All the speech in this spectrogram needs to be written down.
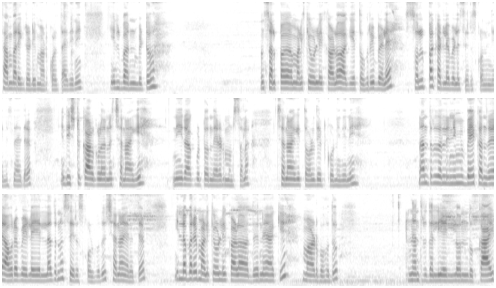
ಸಾಂಬಾರಿಗೆ ರೆಡಿ ಮಾಡ್ಕೊಳ್ತಾ ಇದ್ದೀನಿ. ಇಲ್ಲಿ ಬಂದುಬಿಟ್ಟು ಒಂದು ಸ್ವಲ್ಪ ಮೊಳಕೆ ಹುಳ್ಳಿ ಕಾಳು, ಹಾಗೆ ತೊಗರಿಬೇಳೆ ಸ್ವಲ್ಪ ಕಡಲೆಬೇಳೆ ಸೇರಿಸ್ಕೊಂಡಿದ್ದೀನಿ ಸ್ನೇಹಿತರೆ. ಇದಿಷ್ಟು ಕಾಳುಗಳನ್ನು ಚೆನ್ನಾಗಿ ನೀರು ಹಾಕ್ಬಿಟ್ಟು ಒಂದು ಎರಡು ಮೂರು ಸಲ ಚೆನ್ನಾಗಿ ತೊಳೆದಿಟ್ಕೊಂಡಿದ್ದೀನಿ. ನಂತರದಲ್ಲಿ ನಿಮಗೆ ಬೇಕಂದರೆ ಅವರ ಬೇಳೆ ಎಲ್ಲದನ್ನು ಸೇರಿಸ್ಕೊಳ್ಬೋದು, ಚೆನ್ನಾಗಿರುತ್ತೆ. ಇಲ್ಲ ಬರೀ ಮೊಳಕೆ ಹುಳ್ಳಿ ಕಾಳು ಅದನ್ನೇ ಹಾಕಿ ಮಾಡಬಹುದು. ನಂತರದಲ್ಲಿ ಇಲ್ಲೊಂದು ಕಾಯಿ,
